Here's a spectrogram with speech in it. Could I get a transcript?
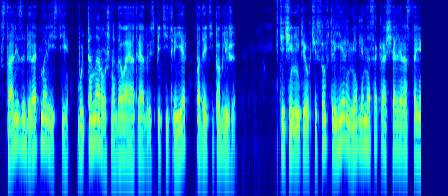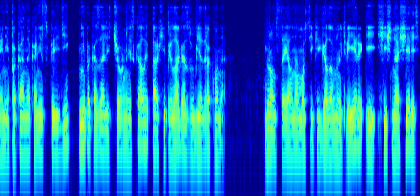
стали забирать Мористии, будто нарочно давая отряду из пяти триер подойти поближе. В течение трех часов триеры медленно сокращали расстояние, пока наконец впереди не показались черные скалы архипелага Зубья Дракона – Грон стоял на мостике головной триеры и, хищно ощерясь,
